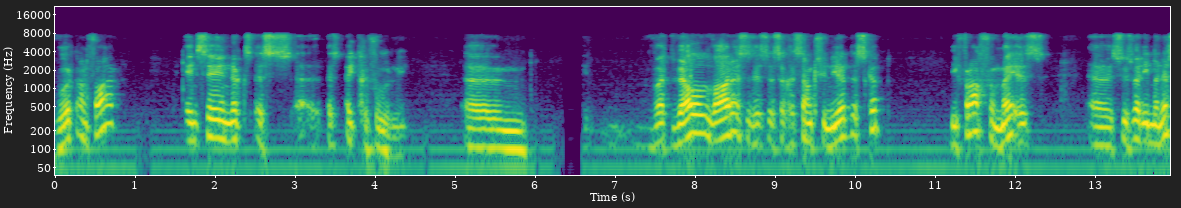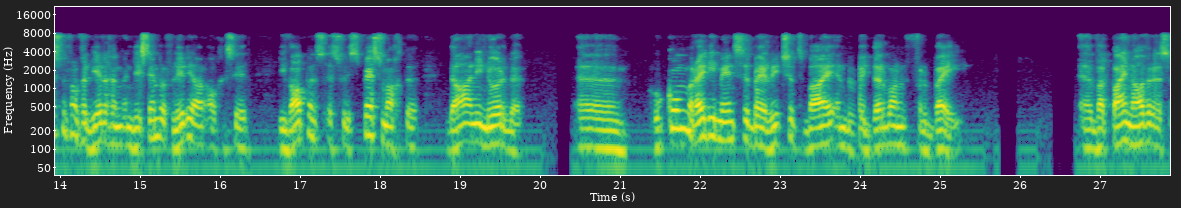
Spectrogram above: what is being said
woord aanvaar en sê niks is uh, is uitgevoer nie. Ehm um, wat wel waar is, dis is 'n gesanksioneerde skip. Die vraag vir my is uh soos wat die minister van verdediging in Desember verlede jaar al gesê het, die wapens is vir die spesmagte daar in die noorde. Uh hoekom ry die mense by Richards Bay en by Durban verby? Uh, wat baie nader is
